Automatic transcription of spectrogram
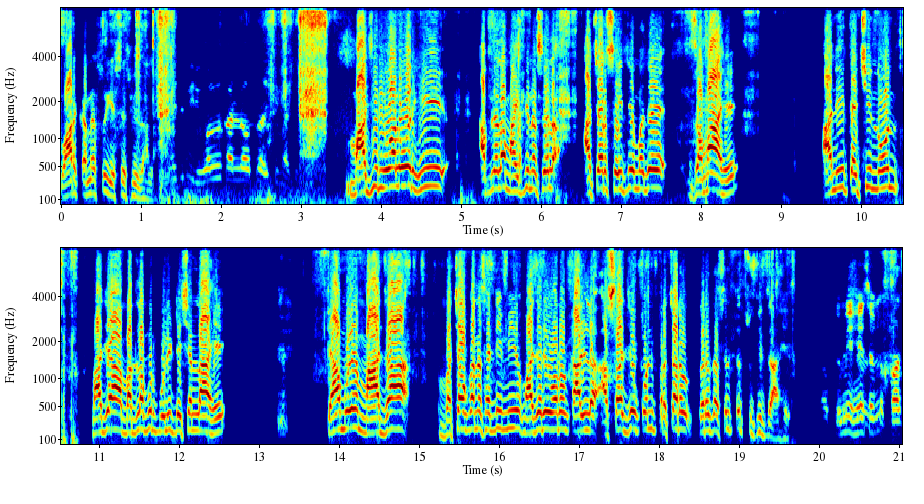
वार करण्यास तो यशस्वी झाला. म्हणजे माझी रिव्हॉल्वर ही आपल्याला माहिती नसेल आचारसंहितेमध्ये जमा आहे आणि त्याची नोंद माझ्या बदलापूर पोलीस स्टेशनला आहे. त्यामुळे माझा बचाव करण्यासाठी मी माझं रिव्हॉल्वर काढलं असा जो कोणी प्रचार करत असेल तर चुकीचं आहे. तुम्ही हे सगळं तपास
